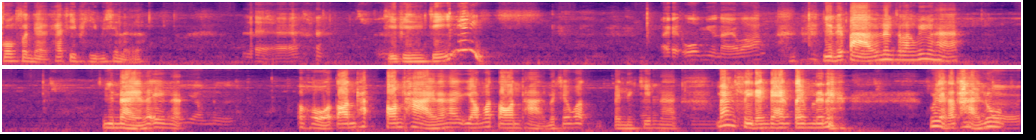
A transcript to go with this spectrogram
โกงส่วนใหญ่แค่ TP ไม่ใช่เหรอแหละ TP จริงไอโอมอยู่ไหนวะๆอยู่ในป่าแป๊บนึงกำลังวิ่งมาหาอยู่ไหนแล้วเองอะเหี้ยมือ โอ้โห ตอนถ่า ตอนถ่ายนะฮะย้ำว่าตอนถ่ายไม่ใช่ว่าเป็นในคลิปนะแม่งสีแดงๆเต็มเลยเนี่ยกูอยากจะถ่ายรูปเออ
